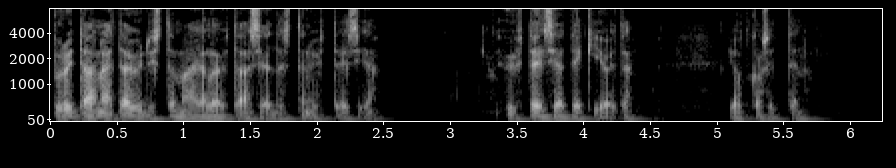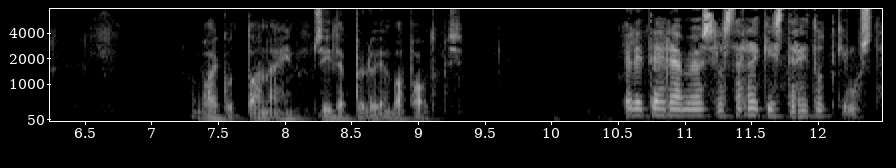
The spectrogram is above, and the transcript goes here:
pyritään näitä yhdistämään ja löytää sieltä sitten yhteisiä, yhteisiä tekijöitä, jotka sitten vaikuttaa näihin siitepölyjen vapautumisiin. Eli tehdään myös sellaista rekisteritutkimusta.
